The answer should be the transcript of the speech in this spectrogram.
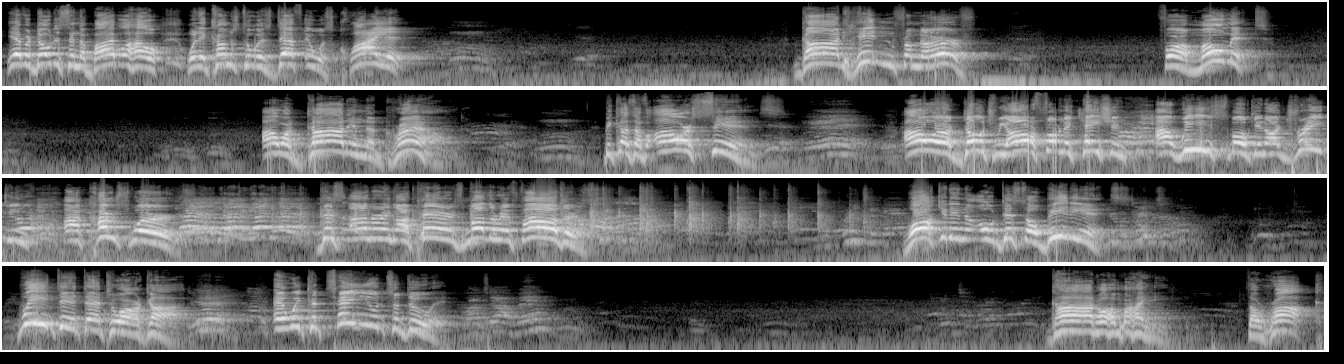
You ever notice in the Bible how when it comes to his death, it was quiet? God hidden from the earth for a moment. Our God in the ground because of our sins. our adultery, our fornication, our weed smoking, our drinking, our curse words, dishonoring our parents, mother, and fathers, walking in oh, disobedience. We did that to our God, and we continue to do it. Watch out, man. God Almighty, the rock,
